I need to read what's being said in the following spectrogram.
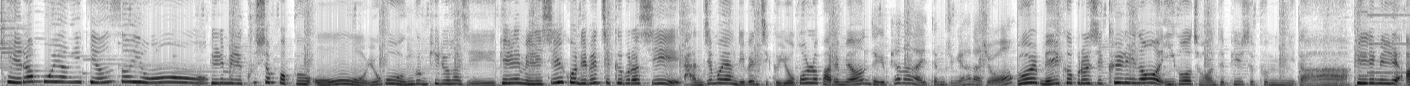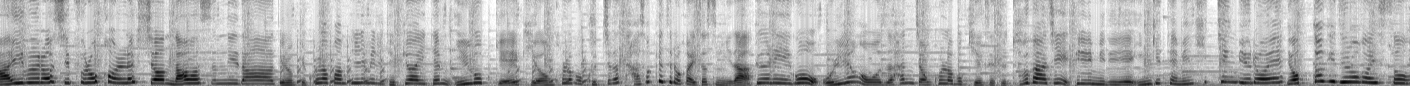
계란 모양이 되었어요. 필리밀리 쿠션 퍼프. 오 요거 은근 필요하지. 필리밀리 실리콘 리벤치크 브러쉬 단지 모양 리벤치크 요걸로 바르면 되게 편한 아이템 중에 하나죠. 롤 메이크업 브러쉬 클리너 이거 저한테 필수품입니다. 필리밀리 아이브러쉬 프로 컬렉션 나왔습니다. 이렇게 콜라보한 필리밀리 대표 아이템 7개 귀여운 콜라보 굿즈가 5개 들어가 있었습니다. 그리고 올영 어워즈 한정 콜라보 기획 세트 두 가지 필리밀리의 인기템인 히팅 뷰러에 엽떡이 들어가 있어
